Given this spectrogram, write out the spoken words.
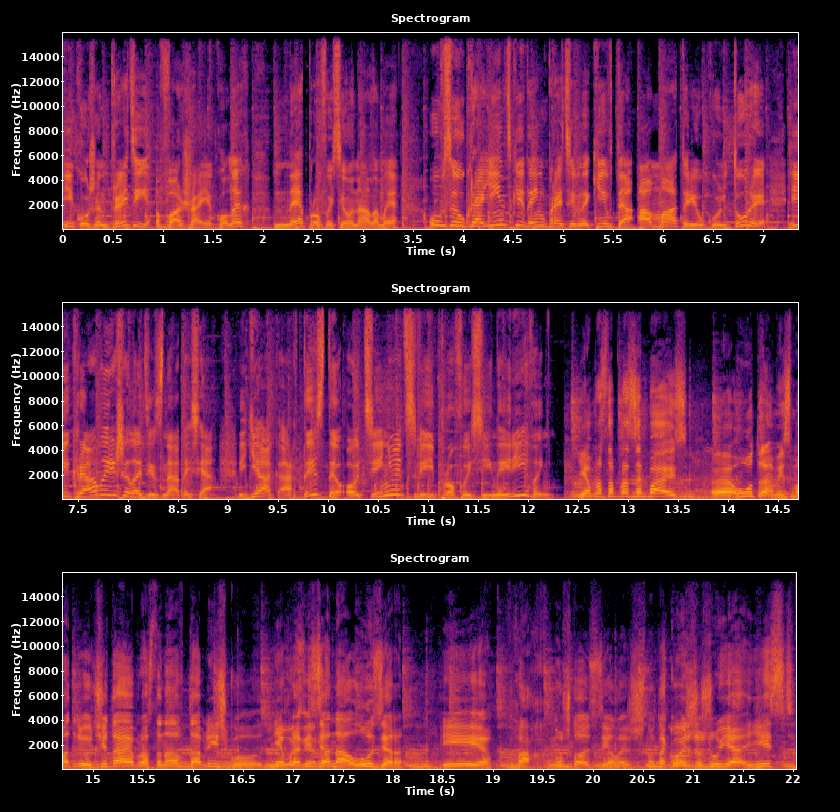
і кожен третій вважає колег непрофесіоналами. У всеукраїнський день працівників та аматорів культури ікра вирішила дізнатися, як артисти оцінюють свій професійний рівень. Я просто просыпаюсь э, утром и смотрю, читаю просто на табличку «Непрофессионал, лузер». И, ах, ну что сделаешь, ну такой же жуя есть.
